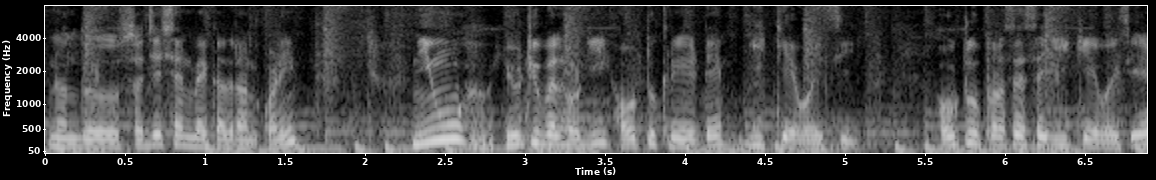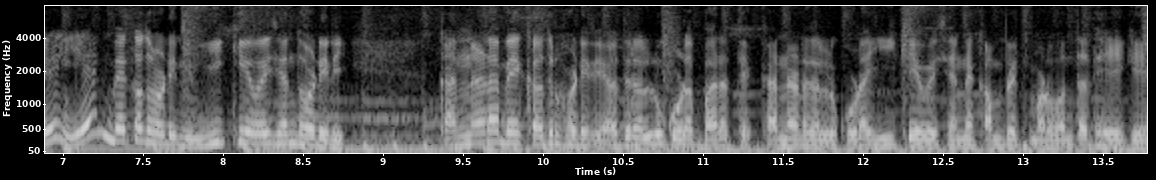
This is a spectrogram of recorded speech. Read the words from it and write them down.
ಇನ್ನೊಂದು ಸಜೆಷನ್ ಬೇಕಾದ್ರೆ ಅಂದ್ಕೊಳ್ಳಿ ನೀವು ಯೂಟ್ಯೂಬಲ್ಲಿ ಹೋಗಿ how to create a E K Y C how to process E K Y C ಏನು ಬೇಕಾದ್ರೂ ಹೊಡಿ ನೀವು ಇ ಕೆ ವೈ ಸಿ ಅಂತ ಹೊಡಿರಿ. ಕನ್ನಡ ಬೇಕಾದರೂ ಹೊಡಿರಿ. ಅದರಲ್ಲೂ ಕೂಡ ಬರುತ್ತೆ. ಕನ್ನಡದಲ್ಲೂ ಕೂಡ ಇ ಕೆ ವೈ ಸಿಯನ್ನು ಕಂಪ್ಲೀಟ್ ಮಾಡುವಂಥದ್ದು ಹೇಗೆ?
